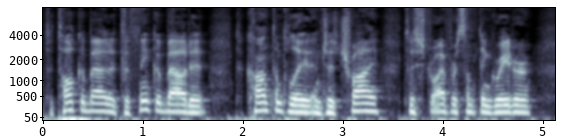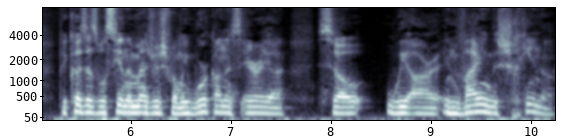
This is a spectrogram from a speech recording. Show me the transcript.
to talk about it, to think about it, to contemplate, and to try to strive for something greater. Because as we'll see in the Medrash, when we work on this area, so we are inviting the Shekhinah,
